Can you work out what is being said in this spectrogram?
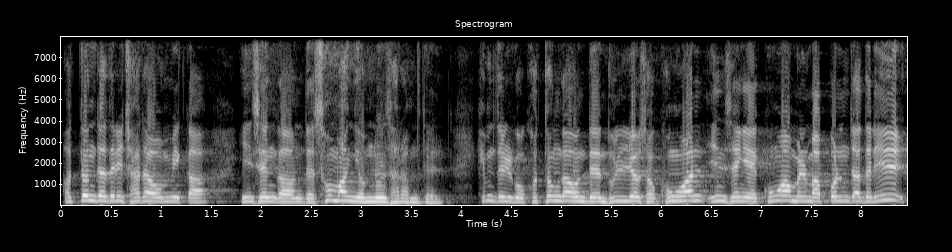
어떤 자들이 찾아옵니까? 인생 가운데 소망이 없는 사람들, 힘들고 고통 가운데 눌려서 공허한 인생의 공허함을 맛보는 자들이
